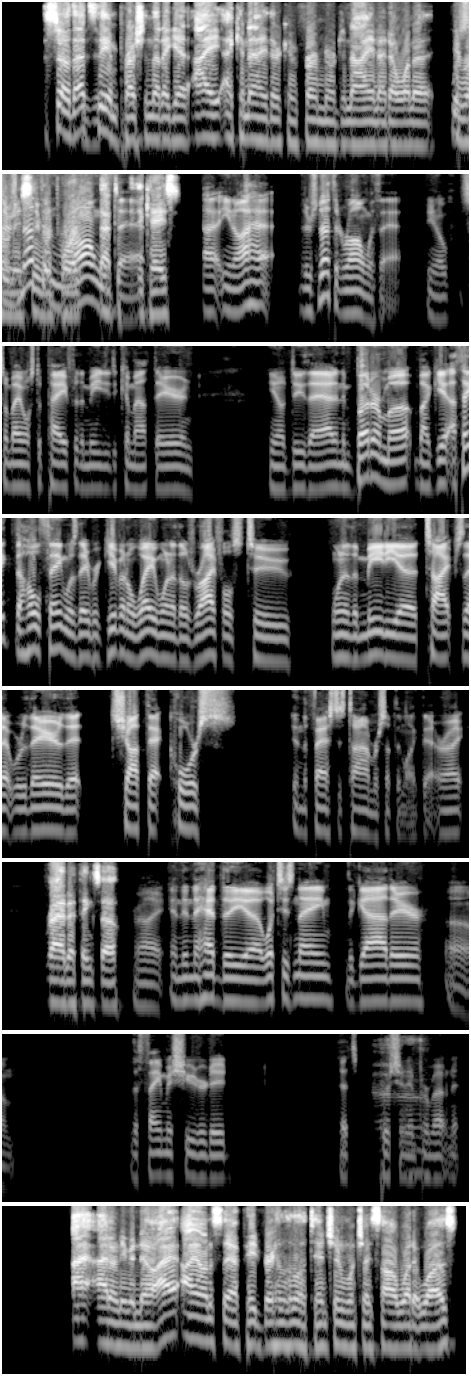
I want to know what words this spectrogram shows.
So that's the impression that I get. I, I can neither confirm nor deny, and I don't want to erroneously report wrong that with to be the case. uh, you know i ha- there's nothing wrong with that you know somebody wants to pay for the media to come out there and you know do that and then butter them up by get i think the whole thing was they were giving away one of those rifles to one of the media types that were there that shot that course in the fastest time or something like that right Right, I think so. Right, and then they had the uh, what's his name, the guy there, um, the famous shooter dude, that's pushing and Uh, promoting it. I, I don't even know. I, I honestly I paid very little attention once I saw what it was,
